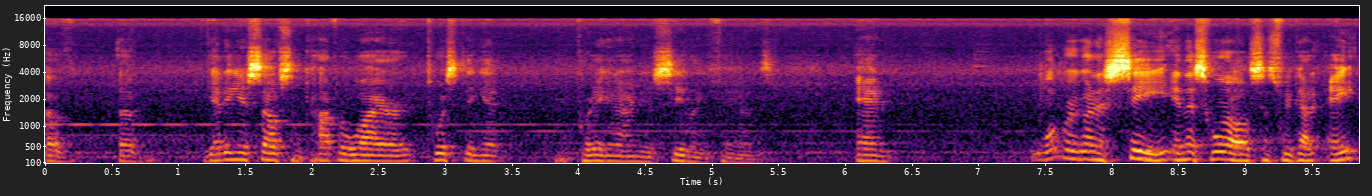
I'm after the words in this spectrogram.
of, of getting yourself some copper wire, twisting it, and putting it on your ceiling fans. And what we're going to see in this world, since we've got 8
